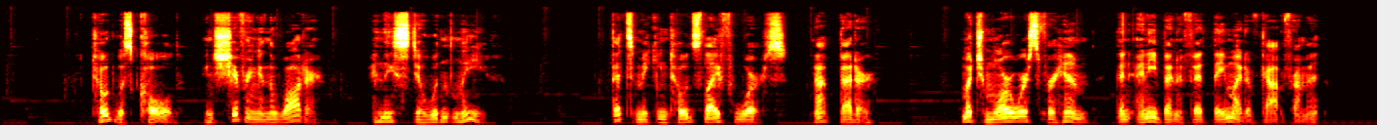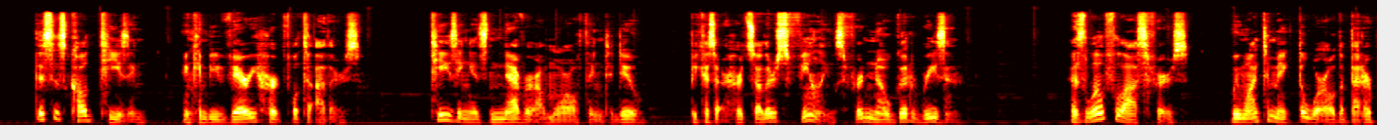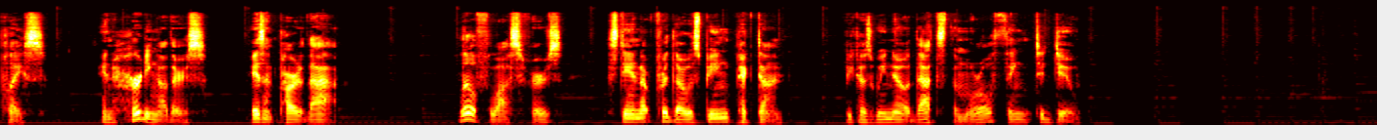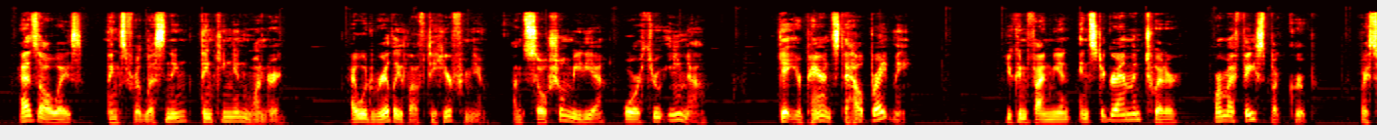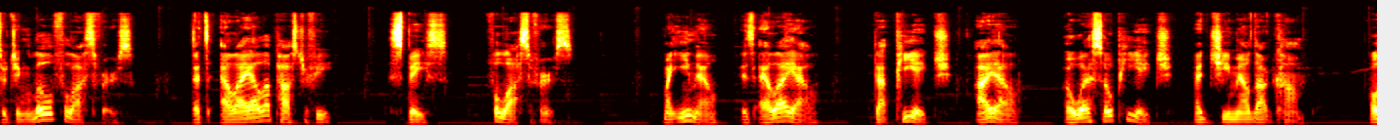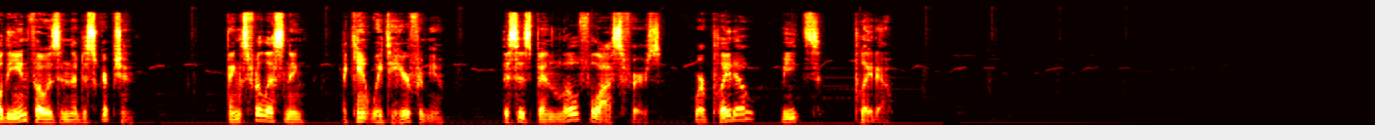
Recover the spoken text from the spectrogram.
Toad was cold and shivering in the water, and they still wouldn't leave. That's making Toad's life worse, not better. Much more worse for him than any benefit they might have got from it. This is called teasing and can be very hurtful to others. Teasing is never a moral thing to do because it hurts others' feelings for no good reason. As little philosophers, we want to make the world a better place, and hurting others isn't part of that. Little philosophers stand up for those being picked on because we know that's the moral thing to do. As always, thanks for listening, thinking, and wondering. I would really love to hear from you on social media or through email. Get your parents to help write me. You can find me on Instagram and Twitter or my Facebook group by searching Lil Philosophers. That's L I L apostrophe space philosophers. My email is lil.philosoph at gmail.com. All the info is in the description. Thanks for listening. I can't wait to hear from you. This has been Little Philosophers, where Play-Doh meets Plato.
